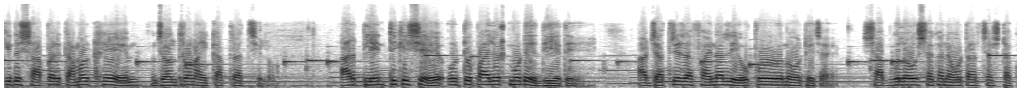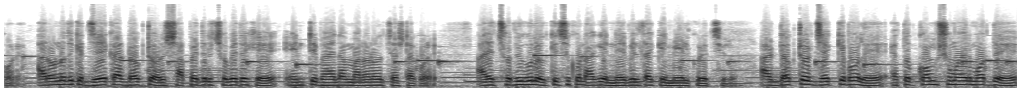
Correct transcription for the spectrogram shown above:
কিন্তু সাপের কামড় খেয়ে যন্ত্রণায় কাতরাচ্ছিল। আর প্লেনটিকে সে অটো পাইলট মোডে দিয়ে দেয়। আর যাত্রীরা ফাইনালি উপরের রুমে উঠে যায়। সাপগুলোও সেখানে ওঠার চেষ্টা করে। আর অন্যদিকে জেক আর ডক্টর সাপেদের ছবি দেখে অ্যান্টিভাইনাম মারানোর চেষ্টা করে। আর এই ছবিগুলো কিছুক্ষণ আগে নেভিল তাকে মেল করেছিল। আর ডক্টর জেককে বলে, এত কম সময়ের মধ্যে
